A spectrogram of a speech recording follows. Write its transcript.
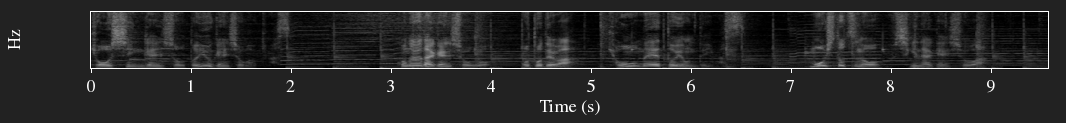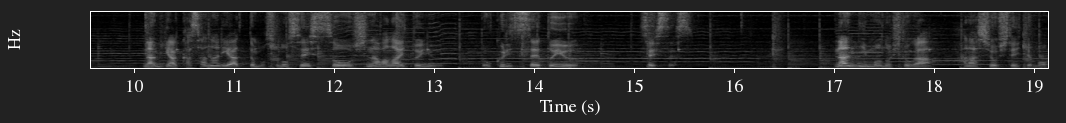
共振現象という現象が起きます。このような現象を音では共鳴と呼んでいます。もう一つの不思議な現象は波が重なり合ってもその性質を失わないという独立性という性質です。何人もの人が話をしていても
